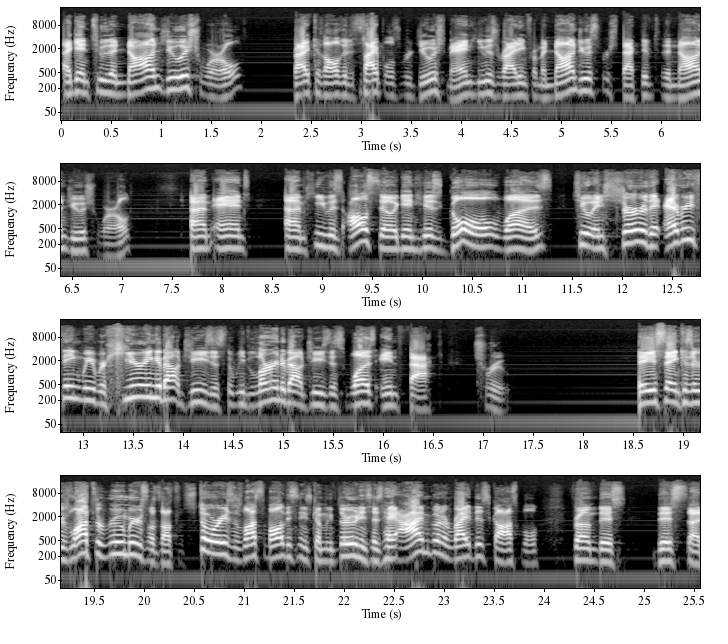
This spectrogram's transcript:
again to the non-Jewish world right? Because all the disciples were Jewish men. He was writing from a non Jewish perspective to the non Jewish world. Um, and um, he was also, again, his goal was to ensure that everything we were hearing about Jesus, that we learned about Jesus, was in fact true. He's saying, because there's lots of rumors, there's lots of stories, there's lots of all these things coming through, and he says, hey, I'm going to write this gospel from this, this uh,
